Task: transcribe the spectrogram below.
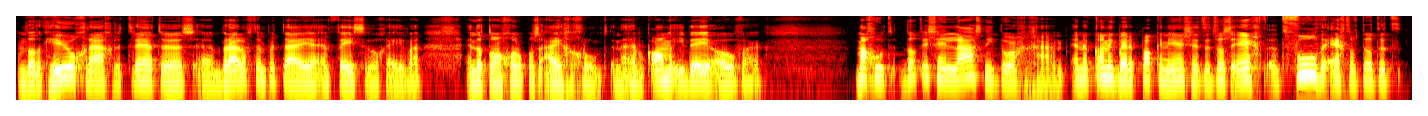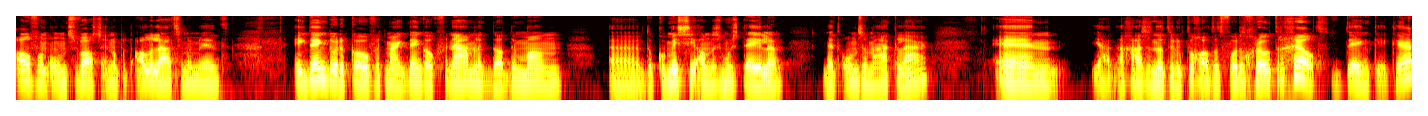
Omdat ik heel graag retraites, eh, bruiloft en partijen en feesten wil geven. En dat dan gewoon op onze eigen grond. En daar heb ik allemaal ideeën over. Maar goed, dat is helaas niet doorgegaan. En dan kan ik bij de pakken neerzetten. Het, was echt, het voelde echt of dat het al van ons was. En op het allerlaatste moment. Ik denk door de COVID, maar ik denk ook voornamelijk dat de man uh, de commissie anders moest delen met onze makelaar. En ja, dan gaan ze natuurlijk toch altijd voor het grotere geld, denk ik. Hè?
